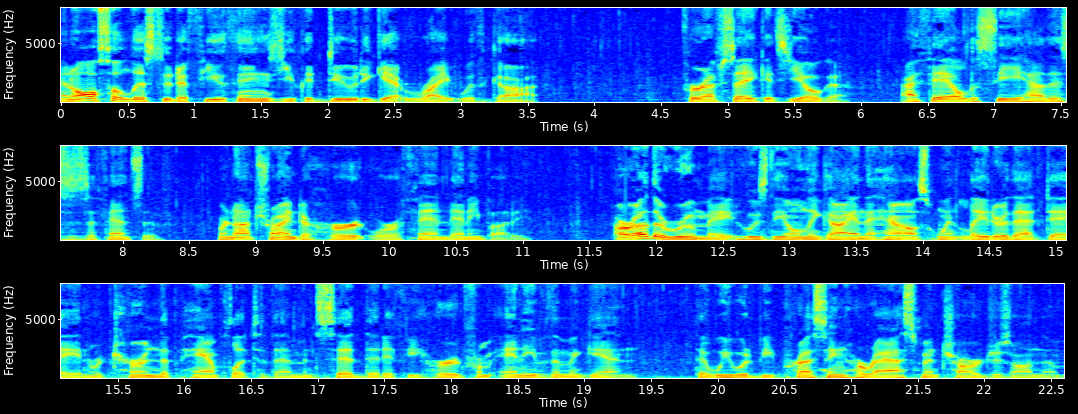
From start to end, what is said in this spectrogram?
and also listed a few things you could do to get right with God. For F's sake, it's yoga. I fail to see how this is offensive. We're not trying to hurt or offend anybody. Our other roommate, who was the only guy in the house, went later that day and returned the pamphlet to them and said that if he heard from any of them again, that we would be pressing harassment charges on them.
